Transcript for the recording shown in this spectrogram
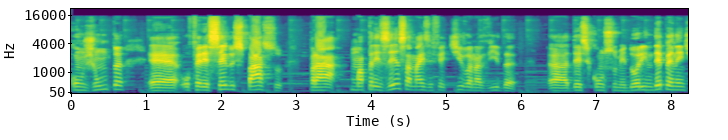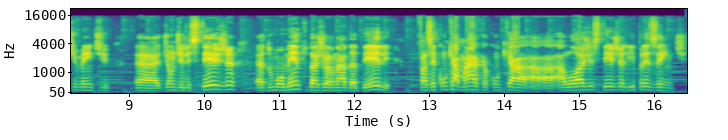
conjunta, uh, oferecendo espaço para uma presença mais efetiva na vida desse consumidor, independentemente de onde ele esteja, do momento da jornada dele, fazer com que a marca, com que a, a, a loja esteja ali presente.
